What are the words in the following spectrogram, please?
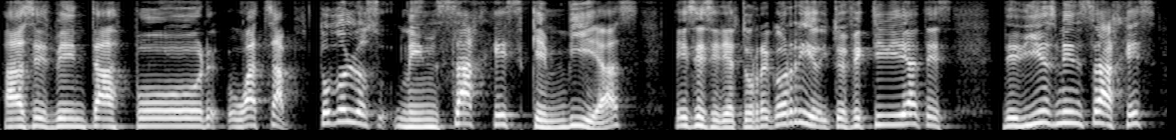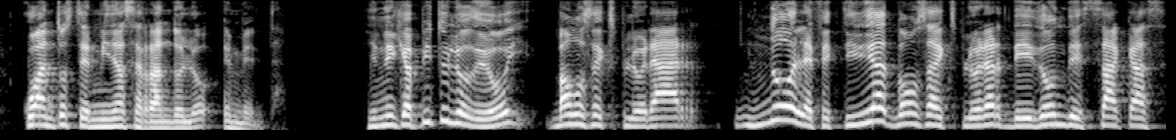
haces ventas por WhatsApp. Todos los mensajes que envías, ese sería tu recorrido. Y tu efectividad es de 10 mensajes, ¿cuántos terminas cerrándolo en venta? Y en el capítulo de hoy vamos a explorar no la efectividad, vamos a explorar de dónde sacas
